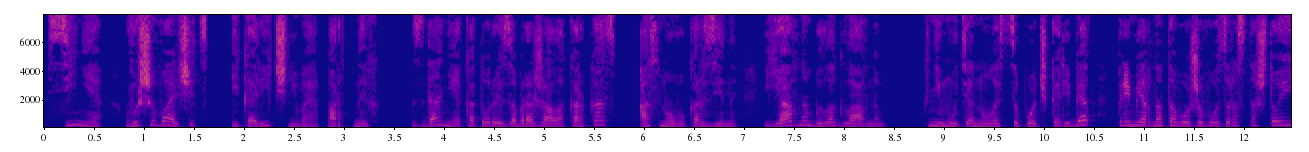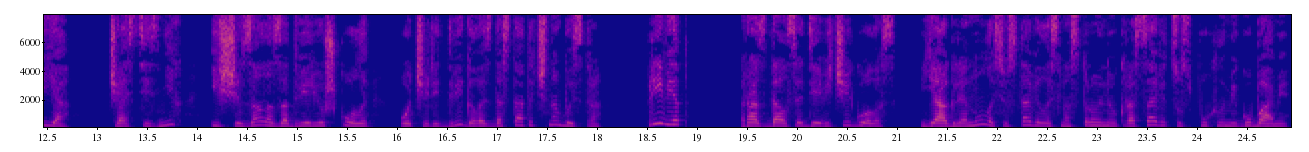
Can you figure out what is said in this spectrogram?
синяя — вышивальщиц и коричневая — портных. Здание, которое изображало каркас, основу корзины, явно было главным. К нему тянулась цепочка ребят примерно того же возраста, что и я. Часть из них исчезала за дверью школы, очередь двигалась достаточно быстро. «Привет!» — раздался девичий голос. Я оглянулась, уставилась на стройную красавицу с пухлыми губами.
